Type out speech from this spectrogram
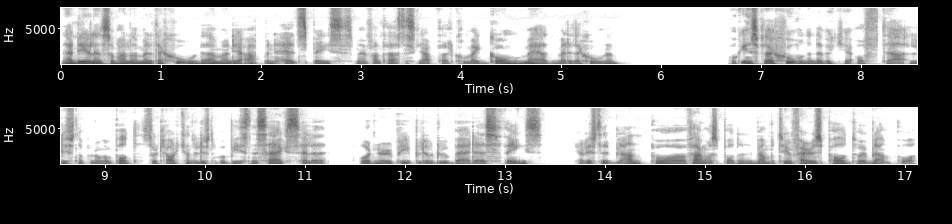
Den här delen som handlar om meditation, där använder jag appen Headspace som är en fantastisk app för att komma igång med meditationen. Och inspirationen, där brukar jag ofta lyssna på någon podd. Såklart kan du lyssna på Business Hacks eller Ordinary People Who Do Badass Things. Jag lyssnar ibland på Framgångspodden, ibland på Tim Ferris podd och ibland på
